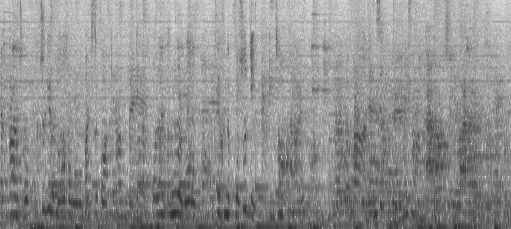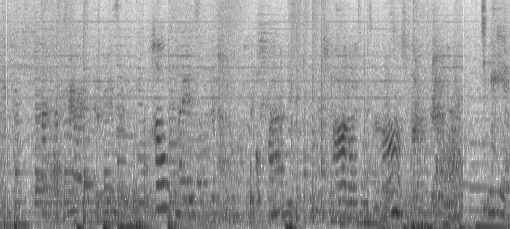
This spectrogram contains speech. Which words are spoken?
약간 저 고추기로 넣어서 먹으면 맛있을 것 같긴 한데 원래 국물 먹어봐. 근데, 근데 고수디 괜찮아. 나 냄새도 모르는 사람 아 넣어서 아 신기해.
